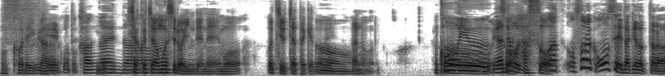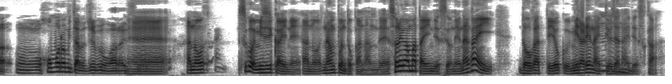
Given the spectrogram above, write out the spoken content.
て。もうこれすが、め。ちゃくちゃ面白いんでね、もう、落ち言っちゃったけどうんね。あの、こういういやでも発想。あおそらく音声だけだったら、うん、本物見たら十分笑いですよ。ねあの。すごい短いね、あの、何分とかなんで、それがまたいいんですよね。長い動画ってよく見られないっていうじゃないですか。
